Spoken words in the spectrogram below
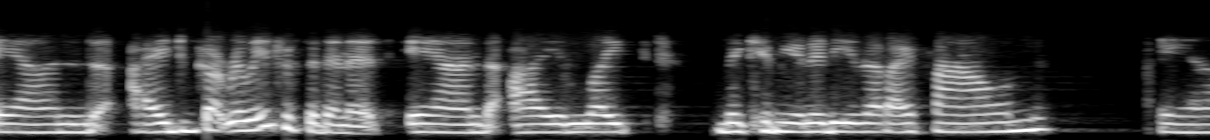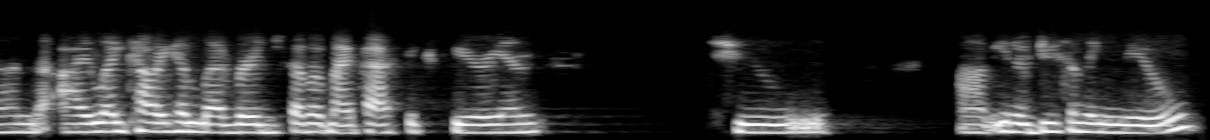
and I got really interested in it. And I liked the community that I found. And I liked how I could leverage some of my past experience to, um, you know, do something new.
